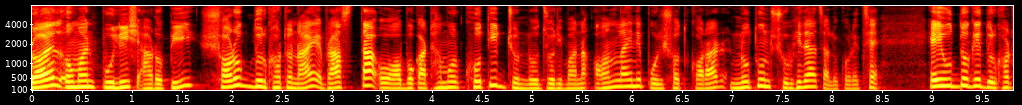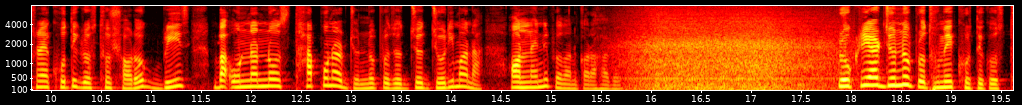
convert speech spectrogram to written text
রয়্যাল ওমান পুলিশ আরোপি সড়ক দুর্ঘটনায় রাস্তা ও অবকাঠামোর ক্ষতির জন্য জরিমানা অনলাইনে পরিশোধ করার নতুন সুবিধা চালু করেছে। এই উদ্যোগে দুর্ঘটনায় ক্ষতিগ্রস্ত সড়ক, ব্রিজ বা অন্যান্য স্থাপনার জন্য প্রযোজ্য জরিমানা অনলাইনে প্রদান করা হবে। প্রক্রিয়ার জন্য প্রথমে ক্ষতিগ্রস্ত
